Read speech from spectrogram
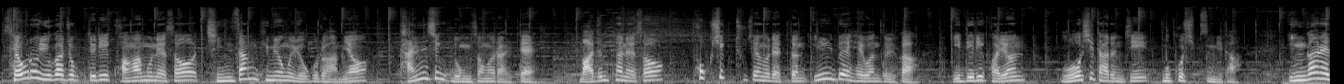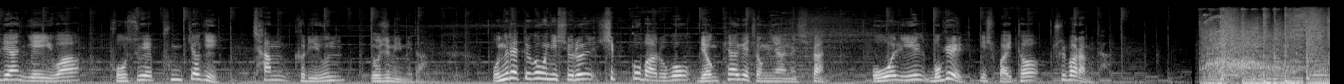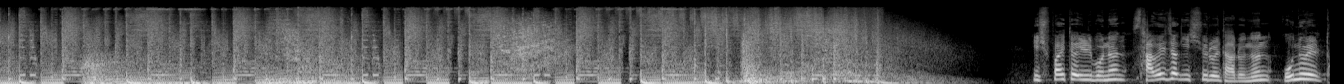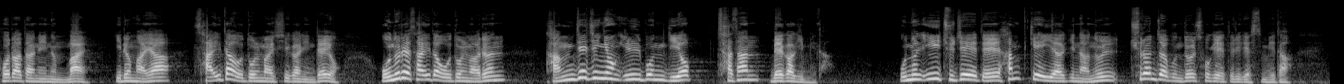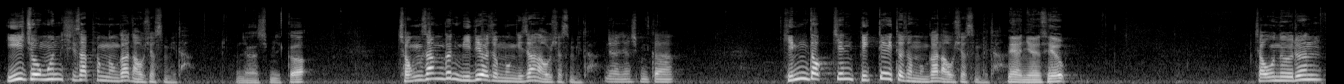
세월호 유가족들이 광화문에서 진상 규명을 요구를 하며 단식 농성을 할 때 맞은편에서 폭식 투쟁을 했던 일베 회원들과 이들이 과연 무엇이 다른지 묻고 싶습니다. 인간에 대한 예의와 보수의 품격이 참 그리운 요즘입니다. 오늘의 뜨거운 이슈를 쉽고 바르고 명쾌하게 정리하는 시간 5월 2일 목요일 이슈파이터 출발합니다. 이슈파이터 1부는 사회적 이슈를 다루는 오늘 돌아다니는 말, 이름하여 사이다 오돌말 시간인데요. 오늘의 사이다 오돌말은 강제징용 일본 기업 자산 매각입니다. 오늘 이 주제에 대해 함께 이야기 나눌 출연자분들 소개해 드리겠습니다. 이종훈 시사평론가 나오셨습니다. 안녕하십니까. 정상근 미디어 전문기자 나오셨습니다. 네, 안녕하십니까. 김덕진 빅데이터 전문가 나오셨습니다. 네, 안녕하세요. 자, 오늘은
